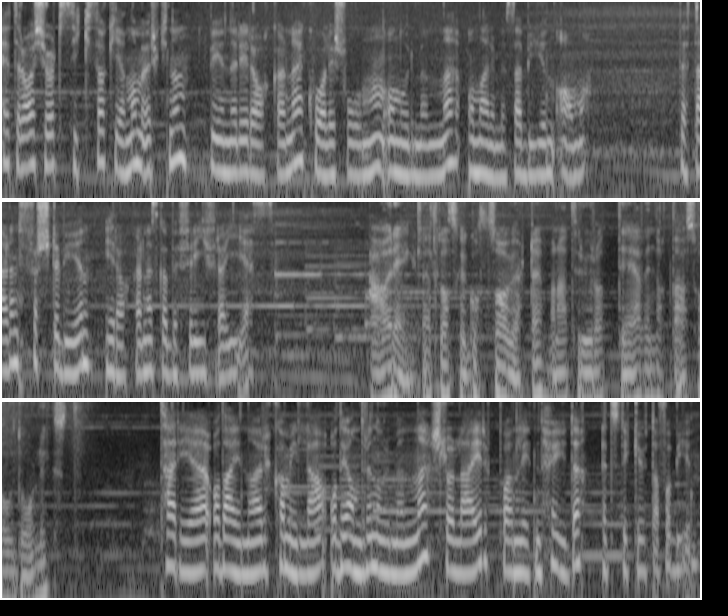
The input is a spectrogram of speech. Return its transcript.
Etter å ha kjørt sikksakk gjennom ørkenen begynner irakerne, koalisjonen og nordmennene å nærme seg byen Ama. Dette er den første byen irakerne skal befri fra IS. Jeg har egentlig et ganske godt sovehjerte, men jeg tror at det er den natta jeg sov dårligst. Terje, Odd Einar, Camilla og de andre nordmennene slår leir på en liten høyde et stykke utafor byen.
